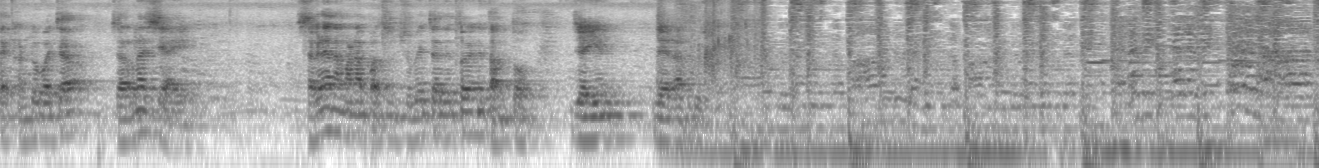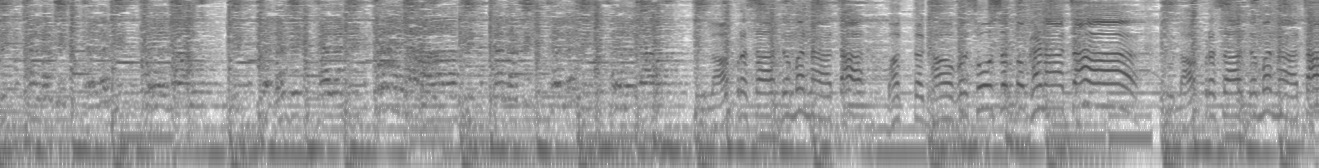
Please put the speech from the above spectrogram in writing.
त्या खंडोबाच्या चरणाशी आहे. सगळ्यांना मनापासून शुभेच्छा देतो आणि थांबतो. जय हिंद जय रामकृष्ण. प्रसाद मनाचा भक्त घाव सोसतो घणाचा. तुला प्रसाद मनाचा.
